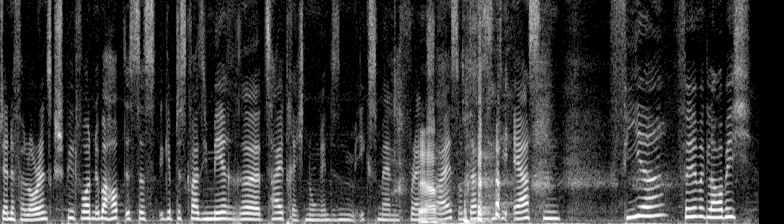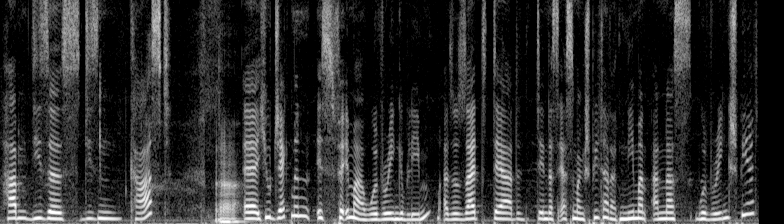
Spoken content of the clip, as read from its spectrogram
Jennifer Lawrence gespielt worden. Überhaupt ist das, gibt es quasi mehrere Zeitrechnungen in diesem X-Men-Franchise. Und das sind die ersten vier Filme, glaube ich, haben dieses, diesen Cast. Ja. Äh, Hugh Jackman ist für immer Wolverine geblieben. Also seit der den das erste Mal gespielt hat, hat niemand anders Wolverine gespielt.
